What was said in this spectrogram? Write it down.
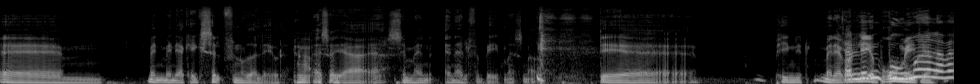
Øhm, men, men jeg kan ikke selv finde ud af at lave det. Ja, okay. Altså, jeg er simpelthen analfabet med sådan noget. det er pinligt. Men jeg kan godt lide at bruge boomer, medier. eller hvad?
